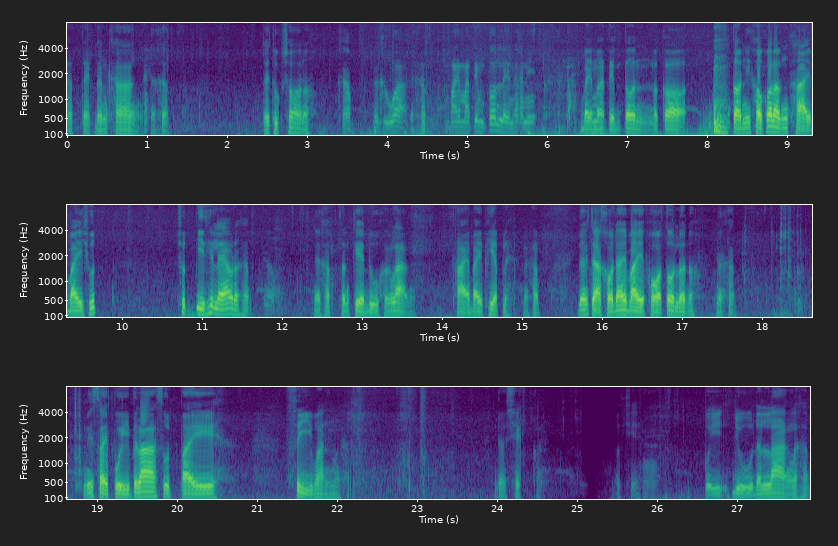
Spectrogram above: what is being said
ครับ แตกด้านข้างนะครับได้ทุกช่อเนาะครับ ก็คือว่านะครับใบมาเต็มต้นเลยนะอันนี้ ใบมาเต็มต้น แล้วก็ ตอนนี้เขากำลังถ่ายใบชุดชุดปีที่แล้วนะครับครับนะครับ สังเกตดูข้างล่างถ่ายใบเพียบเลยนะครับ เนื่องจากเขาได้ใบพอต้นแล้วเนาะนะครับ นี่ใส่ปุ๋ยไปล่าสุดไปสี่วันมั้งครับ เดี๋ยวเช็คก่อน โอเค ปุ๋ยอยู่ด้านล่างแล้วครับ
